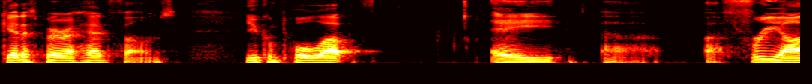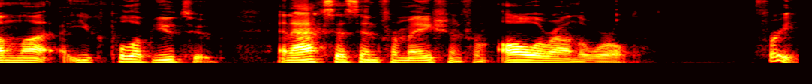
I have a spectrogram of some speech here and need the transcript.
get a pair of headphones. You can pull up a uh, a free online, you can pull up YouTube and access information from all around the world. Free.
